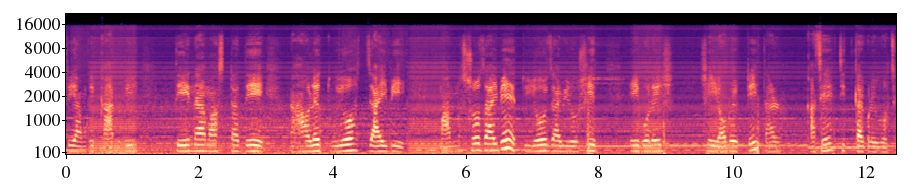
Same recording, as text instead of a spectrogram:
তুই আমাকে কাটবি? দে না মাছটা দে না হলে তুইও যাইবি। মানুষও যাইবে, তুইও যাবি রশিদ। এই বলে সেই অবয়বটি তার কাছে চিৎকার করে বলছে।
